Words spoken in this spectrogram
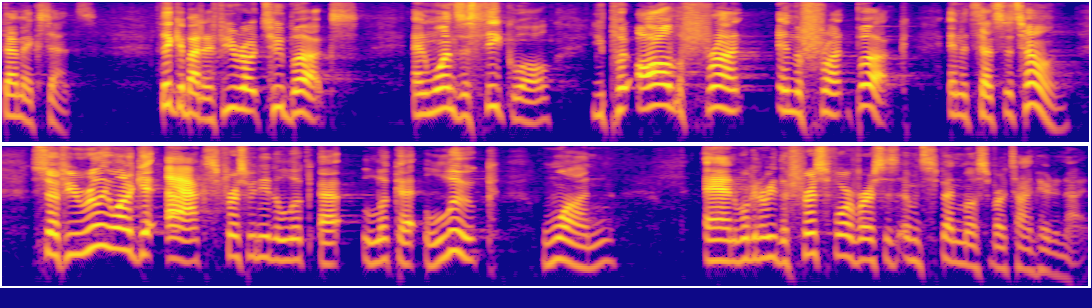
That makes sense. Think about it. If you wrote two books and one's a sequel, you put all the front in the front book and it sets the tone. So if you really want to get Acts, first we need to look at, look at Luke 1 and we're going to read the first four verses and spend most of our time here tonight.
